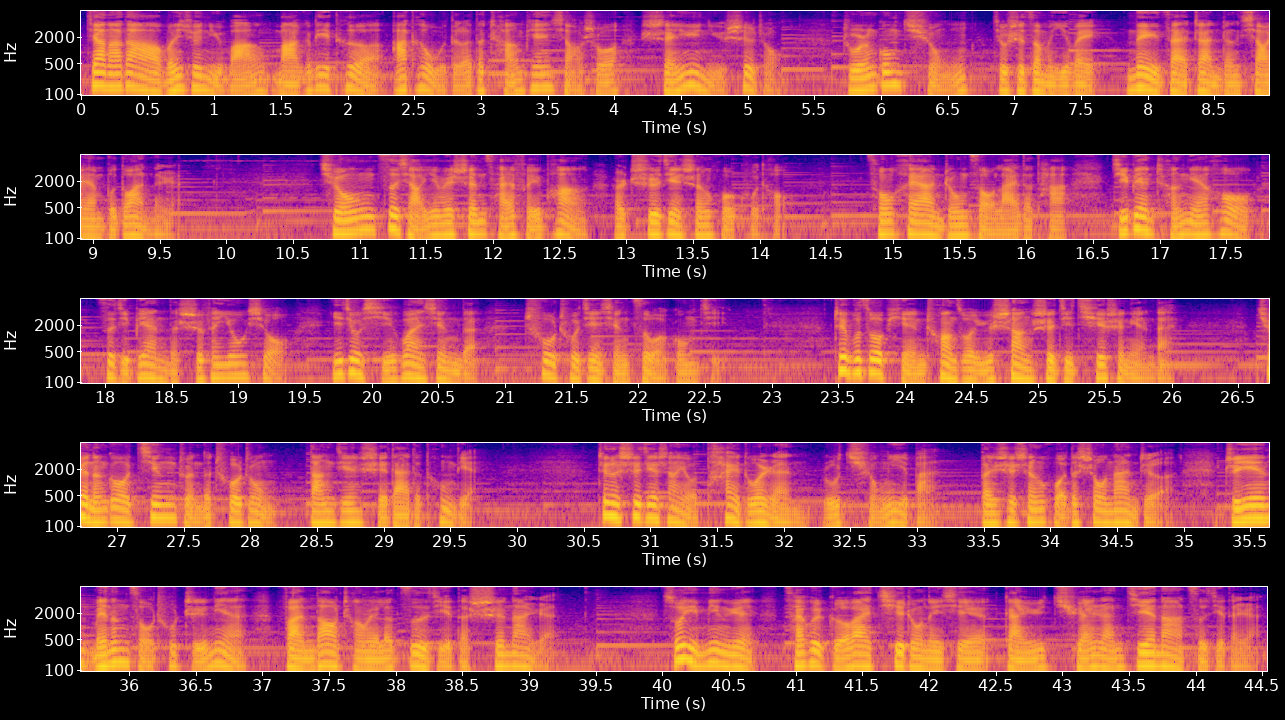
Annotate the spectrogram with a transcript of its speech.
加拿大文学女王玛格丽特·阿特伍德的长篇小说《神谕女士》中。主人公琼就是这么一位内在战争硝烟不断的人。琼自小因为身材肥胖而吃尽生活苦头，从黑暗中走来的她，即便成年后自己变得十分优秀，依旧习惯性的处处进行自我攻击。这部作品创作于上世纪七十年代，却能够精准地戳中当今时代的痛点。这个世界上有太多人如琼一般。本是生活的受难者，只因没能走出执念，反倒成为了自己的施难人，所以命运才会格外器重那些敢于全然接纳自己的人。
